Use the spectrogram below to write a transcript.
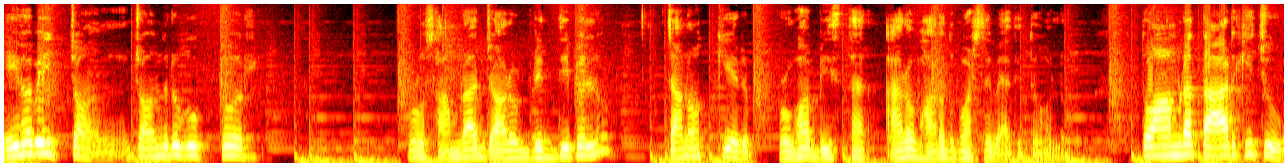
এইভাবেই চন্দ্রগুপ্তর সাম্রাজ্য আরও বৃদ্ধি পেল। চাণক্যের প্রভাব বিস্তার আরও ভারতবর্ষে ব্যতীত হলো। তো আমরা তার কিছু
